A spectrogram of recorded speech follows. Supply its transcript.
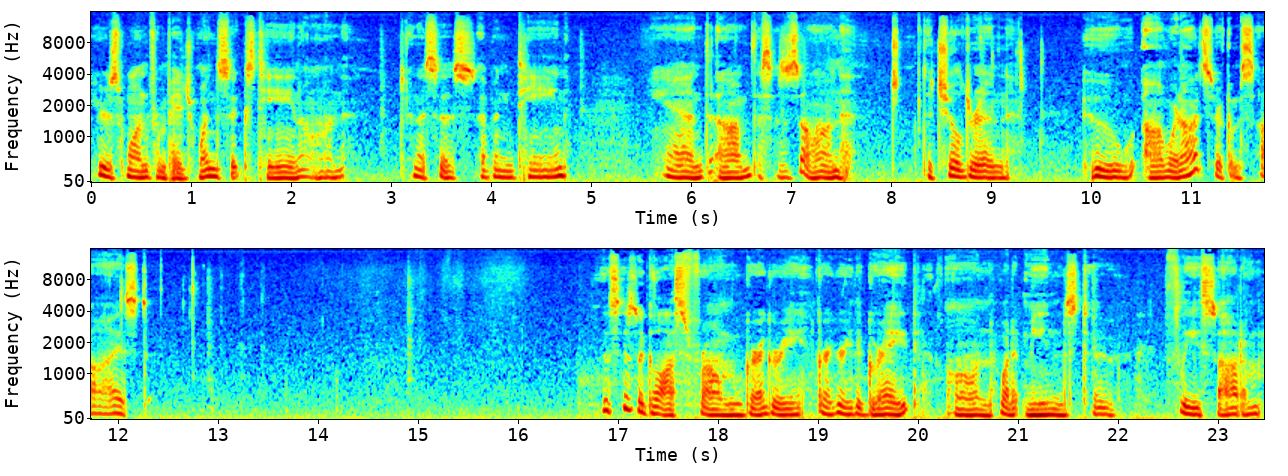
Here's one from page 116 on Genesis 17, and um, this is on the children who uh, were not circumcised. This is a gloss from Gregory, Gregory the Great, on what it means to flee Sodom.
